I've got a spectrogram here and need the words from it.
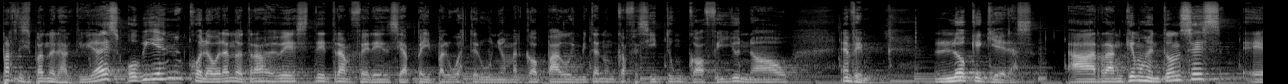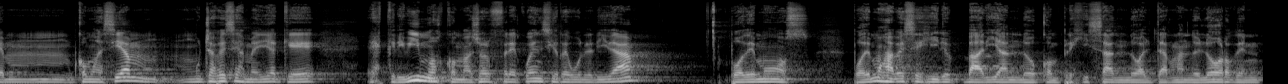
participando en las actividades o bien colaborando a través de transferencia, PayPal, Western Union, Mercado Pago, invitando un cafecito, un coffee, you know, en fin, lo que quieras. Arranquemos entonces, em, como decía, muchas veces a medida que escribimos con mayor frecuencia y regularidad, podemos podemos a veces ir variando, complejizando, alternando el orden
